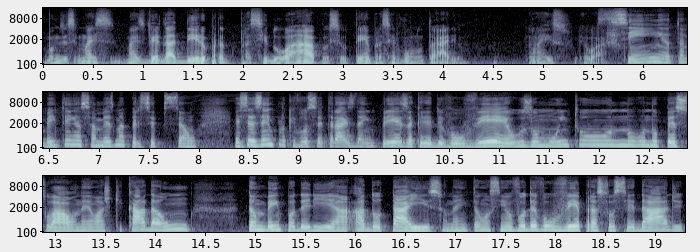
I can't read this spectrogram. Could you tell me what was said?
vamos dizer assim, mais, mais verdadeiro para se doar para o seu tempo, para ser voluntário. Não é isso, eu acho. Sim, eu também tenho essa mesma percepção. Esse exemplo que você traz da empresa querer devolver, eu uso muito no, no pessoal, né? Eu acho que cada um também poderia adotar isso, né? Então, assim, eu vou devolver para a sociedade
